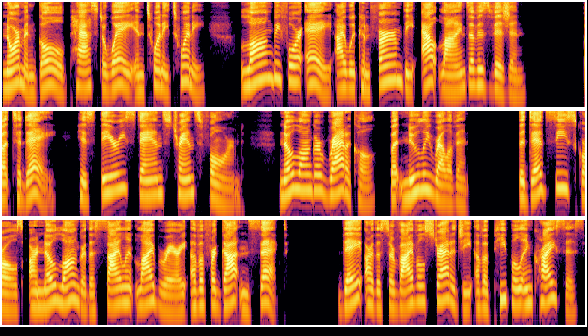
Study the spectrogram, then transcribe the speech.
Norman Golb passed away in 2020, long before AI would confirm the outlines of his vision. But today, his theory stands transformed, no longer radical, but newly relevant. The Dead Sea Scrolls are no longer the silent library of a forgotten sect. They are the survival strategy of a people in crisis,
